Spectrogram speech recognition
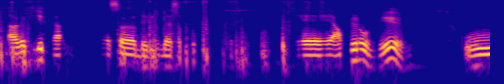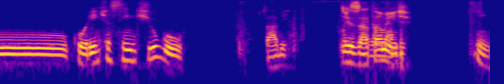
Estava equilibrado nessa, dentro dessa proposta. É, ao meu ver, o Corinthians sentiu o gol, sabe? Exatamente. É, Sim,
